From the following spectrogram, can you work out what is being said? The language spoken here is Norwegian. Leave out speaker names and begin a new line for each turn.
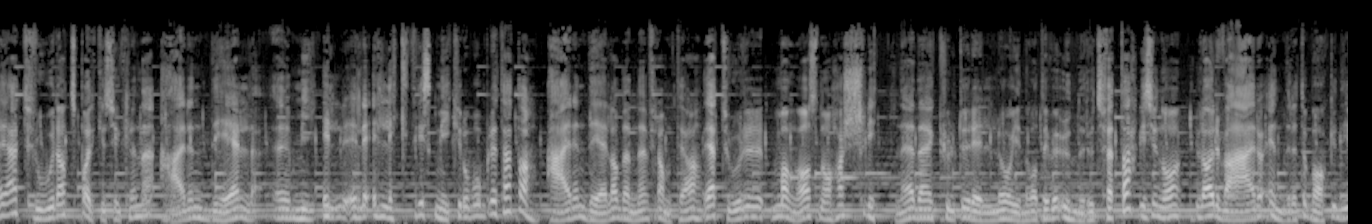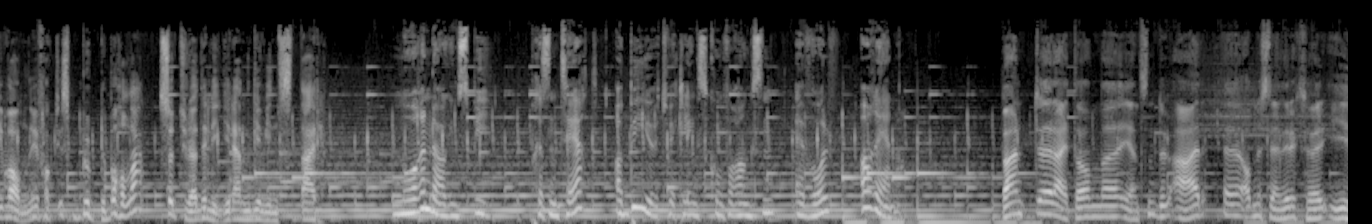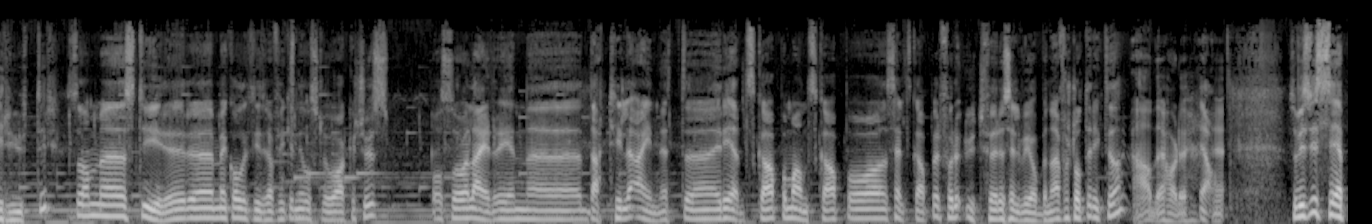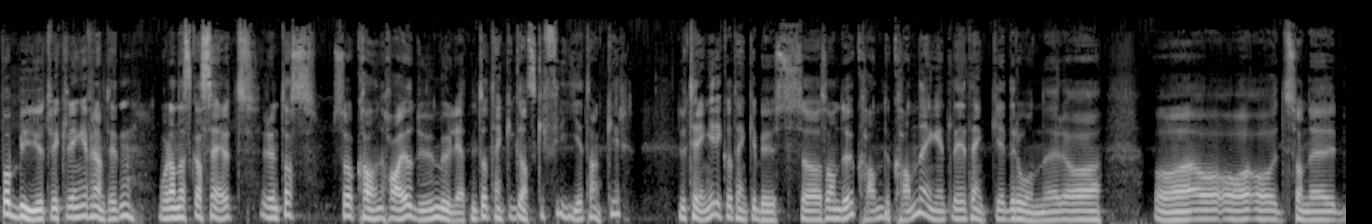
Jeg tror at sparkesyklene er en del, eller elektrisk mikromobilitet, da, er en del av denne framtida. Jeg tror mange av oss nå har slitt ned det kulturelle og innovative underhudsfettet. Hvis vi nå lar være å endre tilbake de vanene vi faktisk burde beholde, så tror jeg det ligger en gevinst der.
Morgendagens by, presentert av byutviklingskonferansen Evolv Arena.
Bernt Reitan Jensen, du er administrerende direktør i Ruter, som styrer med kollektivtrafikken i Oslo og Akershus. Og så leier dere inn dertil egnet redskap og mannskap og selskaper for å utføre selve jobben. Har jeg forstått det riktig da?
Ja, det har du.
Ja. Så hvis vi ser på byutvikling i fremtiden, hvordan det skal se ut rundt oss, så kan, har jo du muligheten til å tenke ganske frie tanker. Du trenger ikke å tenke buss og sånn. Du kan, du kan egentlig tenke droner og, og, og, og, sånne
